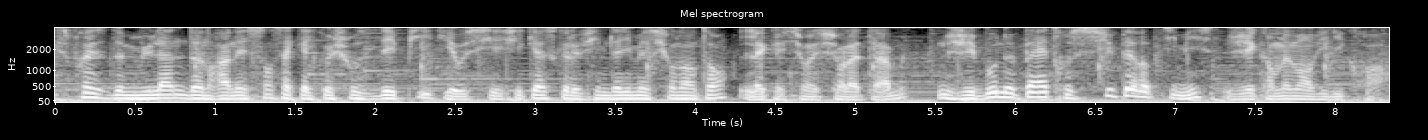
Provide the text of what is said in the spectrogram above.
express de Mulan donnera naissance à quelque chose d'épique et aussi efficace que le film d'animation d'antan La question est sur la table. J'ai beau ne pas être super optimiste, j'ai quand même envie d'y croire.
